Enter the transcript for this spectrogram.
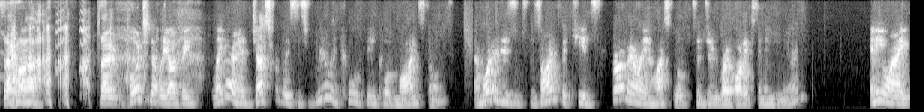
So, uh, so fortunately, I'd been Lego had just released this really cool thing called Mindstorms, and what it is, it's designed for kids primarily in high school to do robotics and engineering. Anyway,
